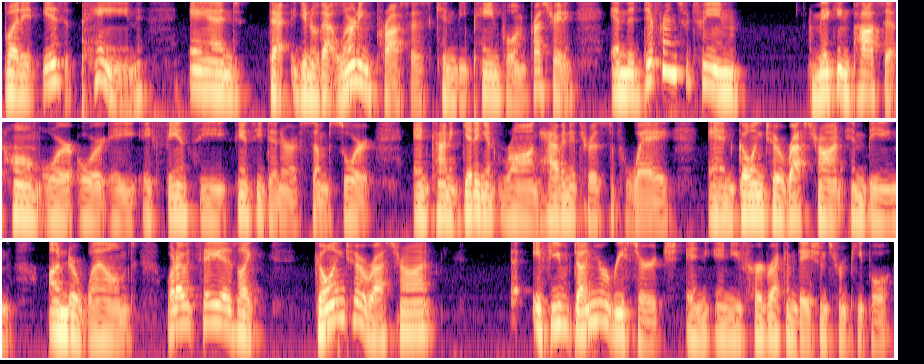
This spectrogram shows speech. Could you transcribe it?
But it is pain and that you know that learning process can be painful and frustrating. And the difference between making pasta at home or or a, a fancy fancy dinner of some sort and kind of getting it wrong, having to throw stuff away, and going to a restaurant and being underwhelmed. What I would say is like going to a restaurant if you've done your research and, and you've heard recommendations from people,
